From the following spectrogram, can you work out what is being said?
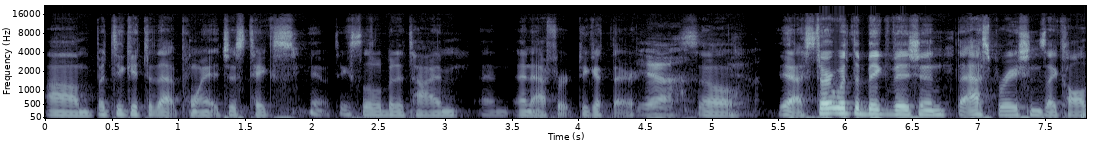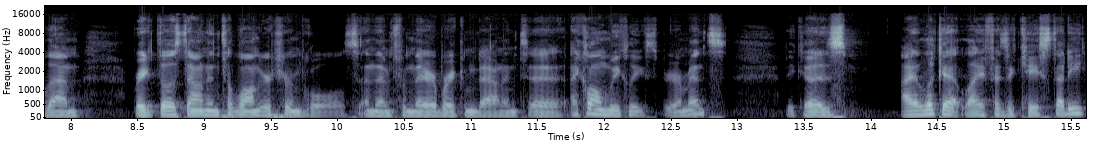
Um, but to get to that point, it just takes you know it takes a little bit of time and, and effort to get there. Yeah. So yeah, start with the big vision, the aspirations I call them. Break those down into longer term goals, and then from there break them down into I call them weekly experiments because I look at life as a case study.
